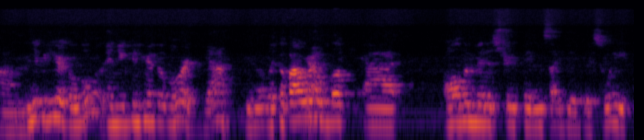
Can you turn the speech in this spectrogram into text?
and um, you can hear the lord and you can hear the Lord. Yeah, you know like if i were Yeah. to look at all the ministry things i did this week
